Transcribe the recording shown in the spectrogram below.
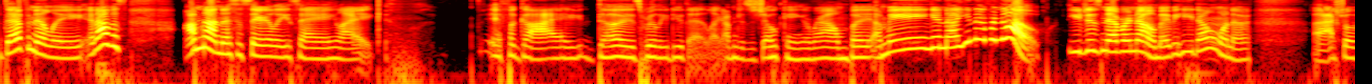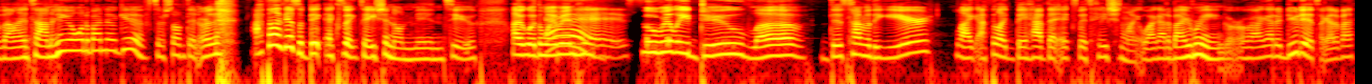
definitely, and I was I'm not necessarily saying like if a guy does really do that, like I'm just joking around, but I mean, you know, you never know. You just never know. Maybe he don't want to actual Valentine. Or he don't want to buy no gifts or something. Or I feel like there's a big expectation on men too, like with women yes. who, who really do love this time of the year. Like I feel like they have that expectation, like, oh, I gotta buy a ring, or, oh, I gotta do this, I gotta buy,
